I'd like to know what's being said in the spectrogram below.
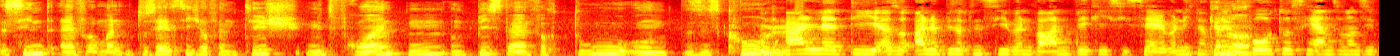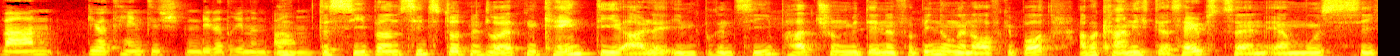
sind einfach, man, du setzt dich auf einen Tisch mit Freunden und bist einfach du und das ist cool. Und alle, die, also alle bis auf den Sieben waren wirklich sich selber. Nicht nur von genau. den Fotos her, sondern sie waren die authentischsten, die da drinnen waren. Und der Siebern sitzt dort mit Leuten, kennt die alle im Prinzip, hat schon mit denen Verbindungen aufgebaut, aber kann nicht er selbst sein. Er muss sich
